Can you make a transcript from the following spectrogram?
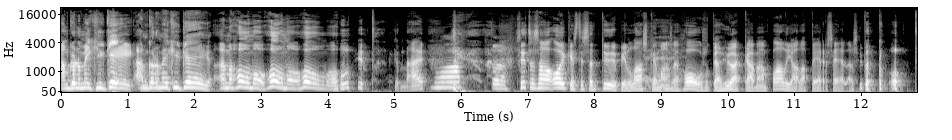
I'm gonna make you gay, I'm gonna make you gay, I'm a homo, homo, homo. Näin. What. Sitten se saa oikeasti sen tyypin laskemaan sen housut ja hyökkäämään paljaalla perseellä sitä kohti.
